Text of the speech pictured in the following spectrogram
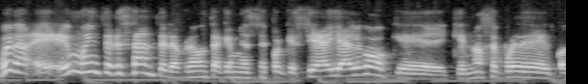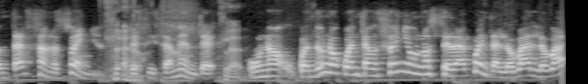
Bueno, eh, es muy interesante la pregunta que me haces, porque si hay algo que, no se puede contar son los sueños, precisamente. Uno, cuando uno cuenta un sueño, uno se da cuenta, lo va, lo va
